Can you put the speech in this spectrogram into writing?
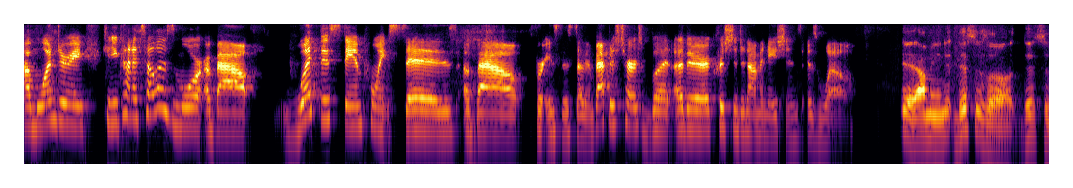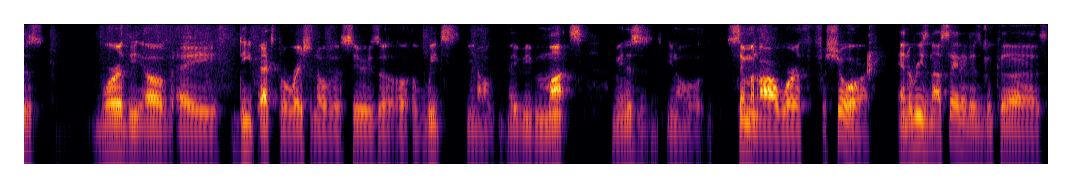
I'm wondering can you kind of tell us more about what this standpoint says about, for instance, Southern Baptist Church, but other Christian denominations as well? Yeah, I mean, this is a this is worthy of a deep exploration over a series of, of weeks, you know, maybe months. I mean, this is, you know, seminar worth for sure. And the reason I say that is because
